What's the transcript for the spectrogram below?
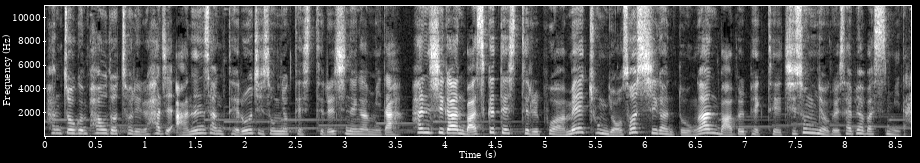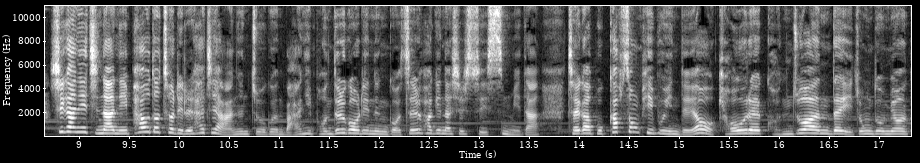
한쪽은 파우더 처리를 하지 않은 상태로 지속력 테스트를 진행합니다. 1시간 마스크 테스트를 포함해 총 6시간 동안 마블 팩트의 지속력을 살펴봤습니다. 시간이 지나니 파우더 처리를 하지 않은 쪽은 많이 번들거리는 것을 확인하실 수 있습니다. 제가 복합성 피부인데요. 겨울에 건조한데 이 정도면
